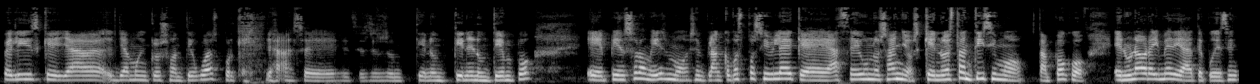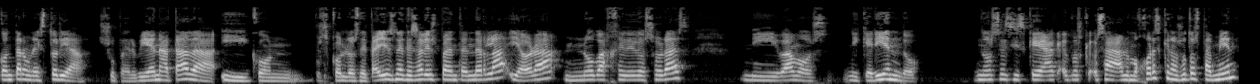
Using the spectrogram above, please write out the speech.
pelis que ya llamo incluso antiguas porque ya se, tienen, tienen un tiempo. Eh, pienso lo mismo. Es en plan, ¿cómo es posible que hace unos años, que no es tantísimo tampoco, en una hora y media te pudiesen contar una historia súper bien atada y con, pues, con los detalles necesarios para entenderla y ahora no baje de dos horas ni, vamos, ni queriendo. No sé si es que, o sea, a lo mejor es que nosotros también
